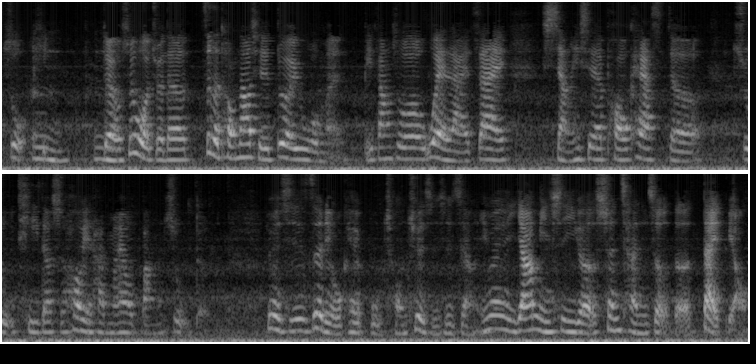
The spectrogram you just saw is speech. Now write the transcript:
作品。嗯，对，所以我觉得这个通道其实对于我们，比方说未来在想一些 podcast 的主题的时候，也还蛮有帮助的。对，其实这里我可以补充，确实是这样，因为亚明是一个生产者的代表。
